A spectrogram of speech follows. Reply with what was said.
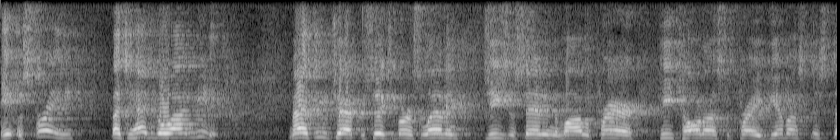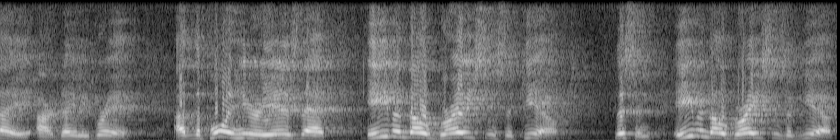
It was free, but you had to go out and get it. Matthew chapter 6, verse 11, Jesus said in the model prayer, He taught us to pray, Give us this day our daily bread. Uh, the point here is that even though grace is a gift, listen, even though grace is a gift,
